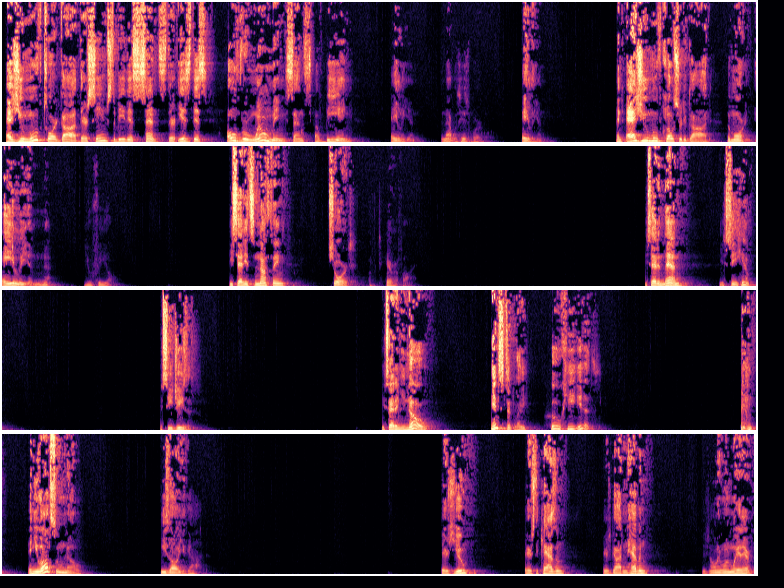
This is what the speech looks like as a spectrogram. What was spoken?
as you move toward God, there seems to be this sense, there is this overwhelming sense of being alien. And that was his word alien. And as you move closer to God, the more alien you feel. He said it's nothing short of terrifying. He said, and then you see him. You see Jesus. He said, and you know instantly who he is. and you also know he's all you got. There's you, there's the chasm, there's God in heaven. There's only one way there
